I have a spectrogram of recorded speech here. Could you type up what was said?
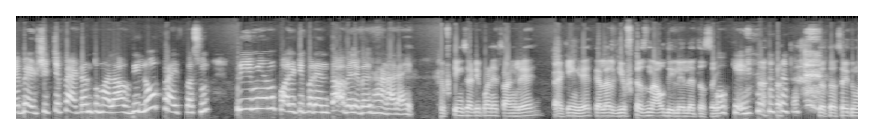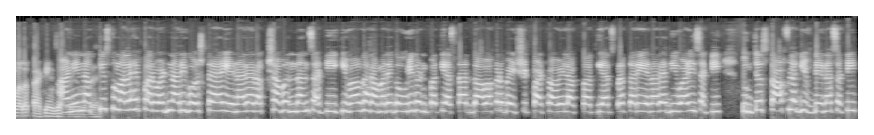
या बेडशीटचे पॅटर्न तुम्हाला अगदी लो प्राइसपासून प्रीमियम क्वालिटी पर्यंत अवेलेबल राहणार आहेत. गिफ्टिंगसाठी पण हे चांगले पॅकिंग आहे. त्याला गिफ्टच नाव दिलेलं आहे तसं ओके. तर तसंही तुम्हाला पॅकिंग आणि नक्कीच तुम्हाला हे परवडणारी गोष्ट आहे. येणाऱ्या रक्षाबंधनसाठी किंवा घरामध्ये गौरी गणपती असतात गावाकडे बेडशीट पाठवावे लागतात. याच प्रकारे येणाऱ्या दिवाळीसाठी तुमच्या स्टाफला गिफ्ट देण्यासाठी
